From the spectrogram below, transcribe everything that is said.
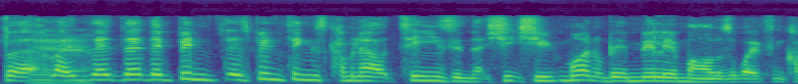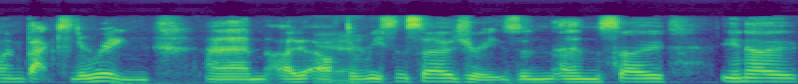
but yeah. like there, have been there's been things coming out teasing that she she might not be a million miles away from coming back to the ring um, yeah. after recent surgeries and and so you know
